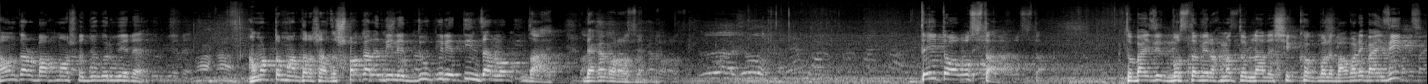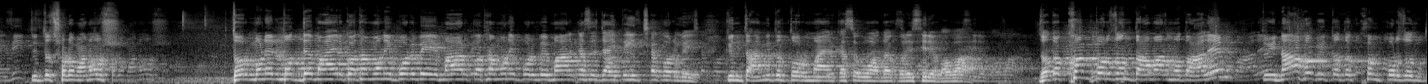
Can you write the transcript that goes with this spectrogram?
এখনকার বাপ মা সহ্য করবি এটা আমার তো মাদ্রাসা আছে, সকালে দিলে দুপুরে তিন, চার বার যায়, দেখা করার জন্য। এই তো অবস্থা। তো বাইজিদ বোস্তামি রহমতুল্লাহ শিক্ষক বলে, বাবারে বাইজিদ, তুই তো ছোট মানুষ। তোর মনের মধ্যে মায়ের কথা মনে পড়বে, মার কথা মনে পড়বে, মার কাছে যাইতে ইচ্ছা করবে। কিন্তু আমি তো তোর মায়ের কাছে ওয়াদা করেছি রে বাবা। যতক্ষণ পর্যন্ত আমার মতো আলেম তুই না হবি ততক্ষণ পর্যন্ত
